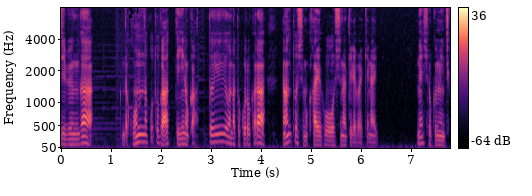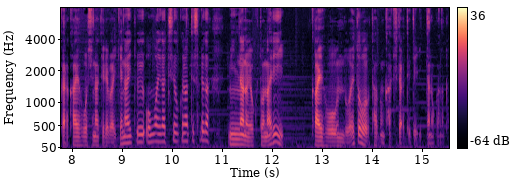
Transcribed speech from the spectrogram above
自分がこんなことがあっていいのかというようなところから何としても解放をしなければいけないね、植民地から解放しなければいけないという思いが強くなって、それがみんなの欲となり、解放運動へと多分書き立てていったのかなと。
